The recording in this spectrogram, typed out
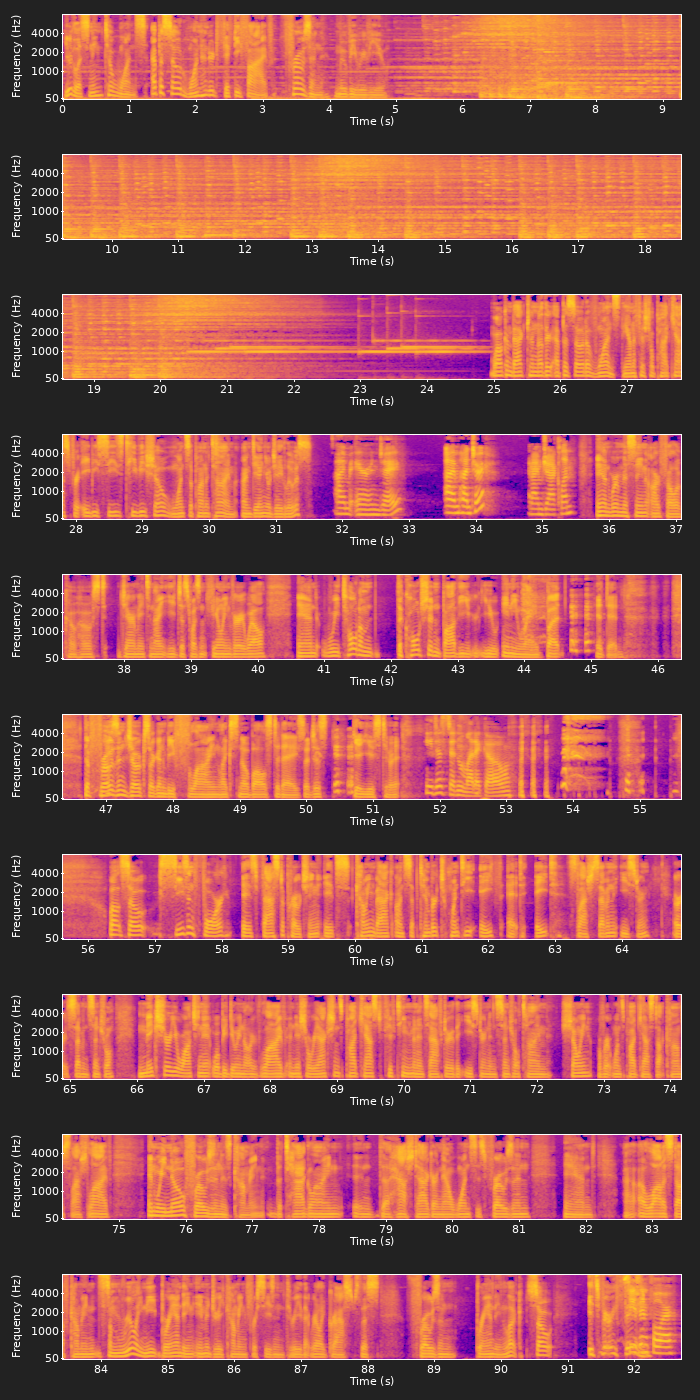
You're listening to Once, episode 155 Frozen Movie Review. Welcome back to another episode of Once, the unofficial podcast for ABC's TV show Once Upon a Time. I'm Daniel J. Lewis. I'm Erin J. I'm Hunter. And I'm Jacqueline. And we're missing our fellow co host, Jeremy, tonight. He just wasn't feeling very well. And we told him the cold shouldn't bother you anyway, but it did. The frozen jokes are going to be flying like snowballs today, so just get used to it. He just didn't let it go. well, so season four is fast approaching. It's coming back on September 28th at 8 slash 7 Eastern or 7 Central. Make sure you're watching it. We'll be doing our live initial reactions podcast 15 minutes after the Eastern and Central time showing over at oncepodcast.com slash live. And we know Frozen is coming. The tagline and the hashtag are now once is frozen. And uh, a lot of stuff coming. Some really neat branding imagery coming for season three that really grasps this frozen branding look. So it's very fitting. Season four.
